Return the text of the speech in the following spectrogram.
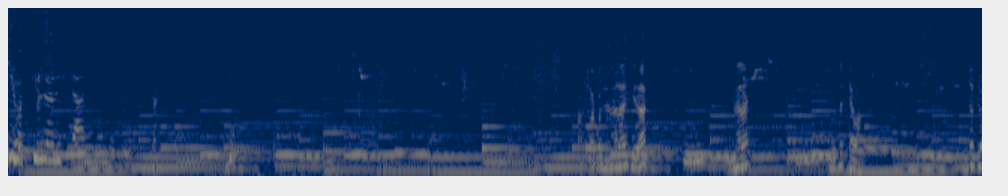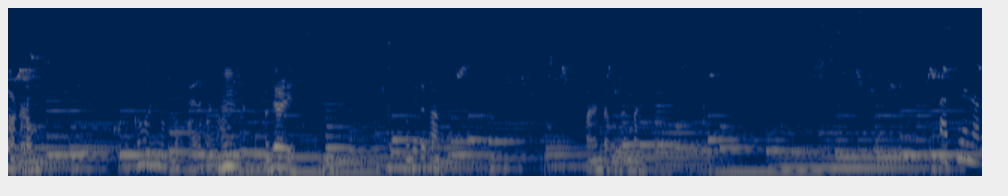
शोधतील आणि स्टँड घेऊन होते आपला कोण येणार आहे? तिला येणार आहे? तुझं ठेवा. तुझं ठेवा राहून संध्याकाळी. मम्मीचं सांग. पाण्यात टाकून गरम पाणी. काकी येणार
